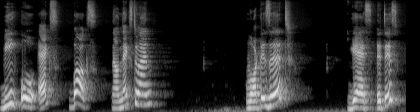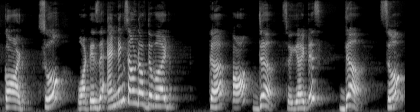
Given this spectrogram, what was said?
Box. B, O, X. Now, next one. What is it? Yes, it is cord. So, what is the ending sound of the word? K or D. So, here it is D. So,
